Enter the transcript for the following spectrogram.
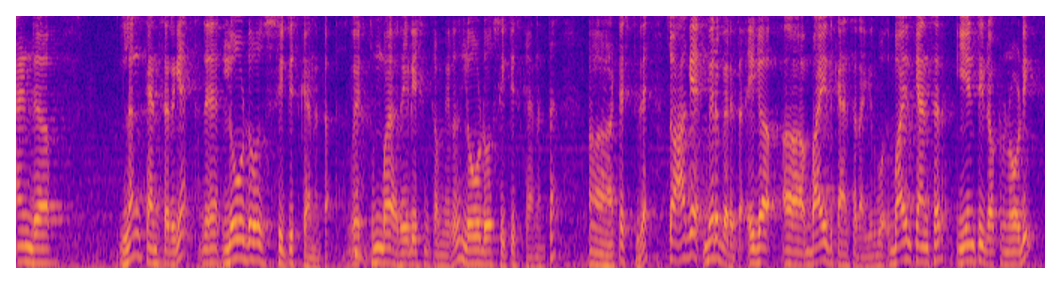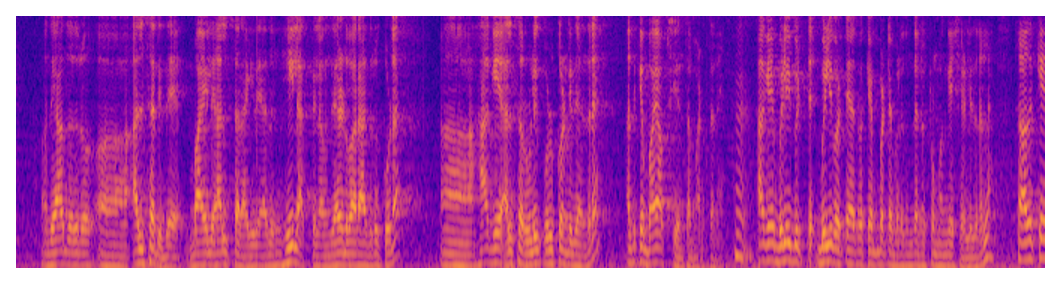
ಆ್ಯಂಡ್ ಲಂಗ್ ಕ್ಯಾನ್ಸರ್ಗೆ low dose C T scan ಅಂತ. ತುಂಬ ರೇಡಿಯೇಷನ್ ಕಮ್ಮಿ ಇರೋದು low dose C T scan ಅಂತ. ಟೆಸ್ಟ್ ಇದೆ. ಸೊ ಹಾಗೆ ಬೇರೆ ಬೇರೆ ತ ಈಗ ಬಾಯಿದ ಕ್ಯಾನ್ಸರ್ ಆಗಿರ್ಬೋದು. ಬಾಯಿದ cancer E N T doctor ನೋಡಿ, ಒಂದು ಯಾವುದಾದ್ರೂ ಅಲ್ಸರ್ ಇದೆ, ಬಾಯಲ್ಲಿ ಅಲ್ಸರ್ ಆಗಿದೆ, ಅದು ಹೀಲ್ ಆಗ್ತಿಲ್ಲ, ಒಂದು ಎರಡು ವಾರ ಆದರೂ ಕೂಡ ಹಾಗೆ ಅಲ್ಸರ್ ಉಳಿ ಉಳ್ಕೊಂಡಿದೆ ಅಂದರೆ ಅದಕ್ಕೆ ಬಯಾಪ್ಸಿ ಅಂತ ಮಾಡ್ತಾರೆ. ಹಾಗೆ ಬಿಳಿ ಬಿಟ್ಟೆ, ಬಿಳಿ ಬಟ್ಟೆ ಅಥವಾ ಕೆಂಪು ಬಟ್ಟೆ ಬರುತ್ತೆ ಅಂತ ಡಾಕ್ಟರ್ ಮಂಗೇಶ್ ಹೇಳಿದ್ರಲ್ಲ. ಸೊ ಅದಕ್ಕೆ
